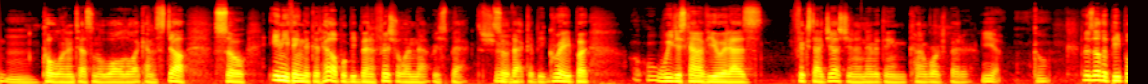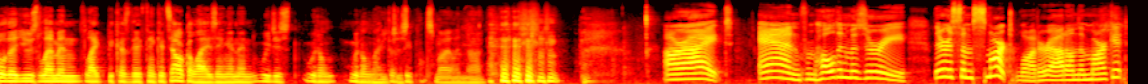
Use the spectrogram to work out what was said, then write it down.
Mm. colon, intestinal walls, all that kind of stuff. So anything that could help would be beneficial in that respect. Sure. So that could be great, but we just kind of view it as fixed digestion and everything kind of works better. Yeah. Go. There's other people that use lemon like because they think it's alkalizing, and then we just we don't we don't like we those just people. smile and nod. All right. Anne from Holden, Missouri. There is some smart water out on the market.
